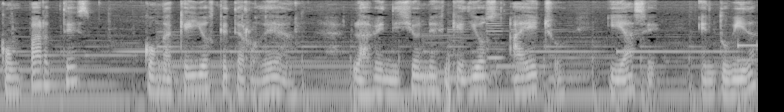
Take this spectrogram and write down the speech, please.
¿Compartes con aquellos que te rodean las bendiciones que Dios ha hecho y hace en tu vida?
